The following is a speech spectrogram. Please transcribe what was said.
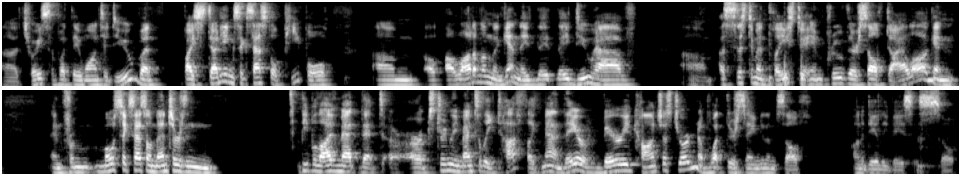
uh, choice of what they want to do, but by studying successful people um, a, a, lot of them again they they, they do have um, a system in place to improve their self dialogue and and from most successful mentors and people I've met that are extremely mentally tough, like man, they are very conscious, Jordan, of what they're saying to themselves on a daily basis. So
